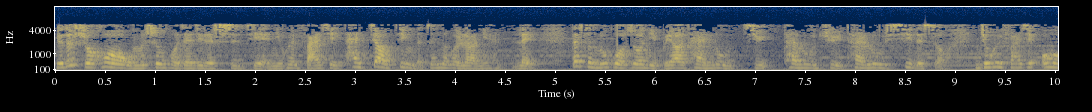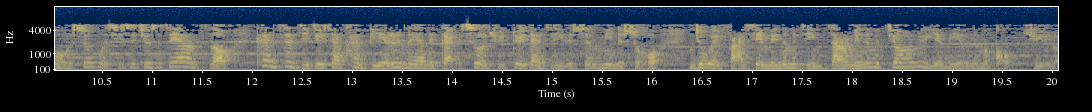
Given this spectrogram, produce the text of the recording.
有的时候，我们生活在这个世界，你会发现太较劲了，真的会让你很累。但是如果说你不要太入剧、太入剧、太入戏的时候，你就会发现，哦，生活其实就是这样子哦。看自己就像看别人那样的感受去对待自己的生命的时候，你就会发现没那么紧张，没那么焦虑，也没有那么恐惧了。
